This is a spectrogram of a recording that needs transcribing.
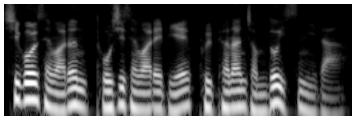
시골 생활은 도시 생활에 비해 불편한 점도 있습니다.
